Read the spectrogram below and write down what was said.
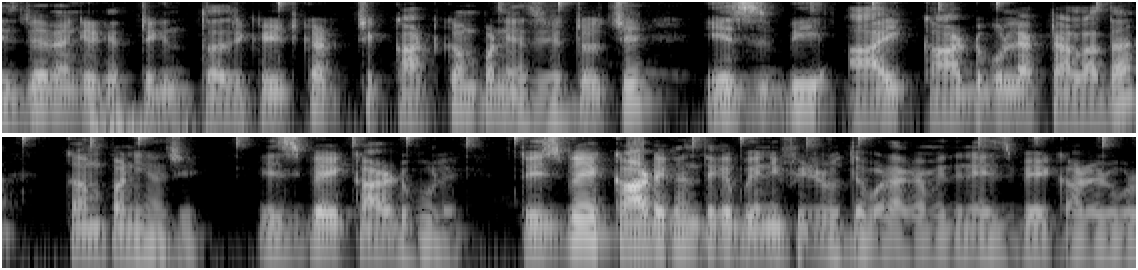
এসবিআই ব্যাংকের ক্ষেত্রে কিন্তু তাদের ক্রেডিট কার্ড যে কার্ড কোম্পানি আছে, সেটা হচ্ছে এসবিআই কার্ড বলে একটা আলাদা কোম্পানি আছে এসবিআই কার্ড বলে। তো এসবিআই কার্ড এখান থেকে বেনিফিটেড হতে পারে আগামী দিনে। এসবিআই কার্ডের উপর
